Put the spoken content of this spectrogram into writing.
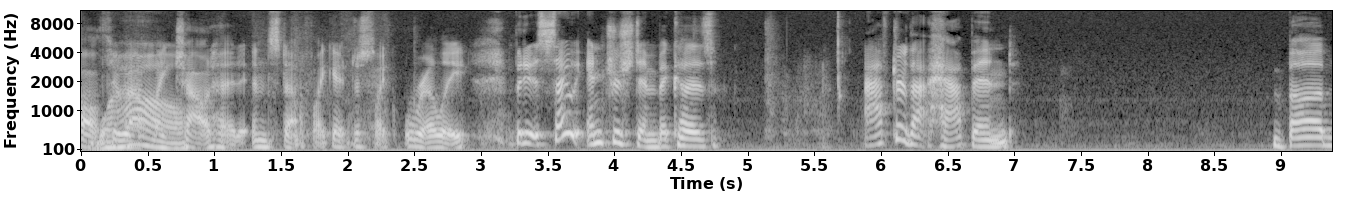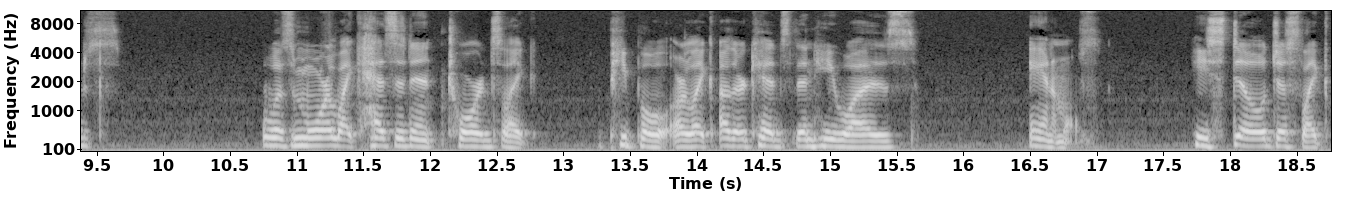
all throughout Wow. like childhood and stuff. Like it just like really. But it's so interesting because after that happened, Bubs was more like hesitant towards like people or like other kids than he was animals. He still just like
